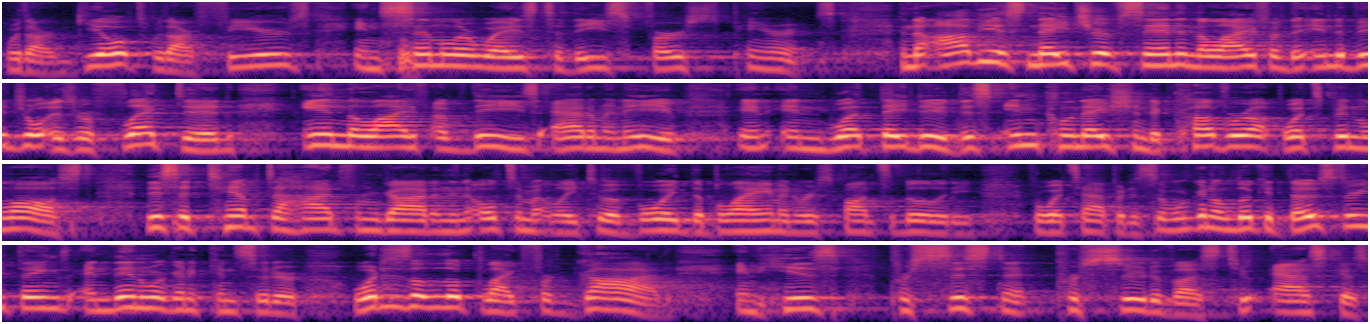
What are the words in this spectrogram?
with our guilt, with our fears in similar ways to these first parents. And the obvious nature of sin in the life of the individual is reflected in the life of these, Adam and Eve, in, in what they do, this inclination to cover up what's been lost this attempt to hide from God, and then ultimately to avoid the blame and responsibility for what's happened. So we're going to look at those three things, and then we're going to consider what does it look like for God and His persistent pursuit of us to ask us,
